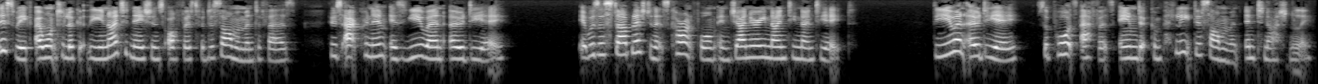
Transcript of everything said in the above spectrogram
This week I want to look at the United Nations Office for Disarmament Affairs, whose acronym is UNODA. It was established in its current form in January 1998. The UNODA supports efforts aimed at complete disarmament internationally.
